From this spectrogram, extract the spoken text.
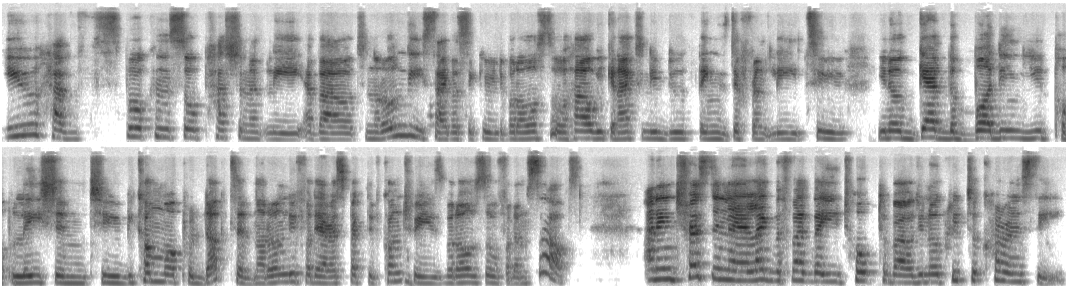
You have spoken so passionately about not only cybersecurity but also how we can actually do things differently to you know get the budding youth population to become more productive not only for their respective countries but also for themselves and interestingly, I like the fact that you talked about, you know, cryptocurrency.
